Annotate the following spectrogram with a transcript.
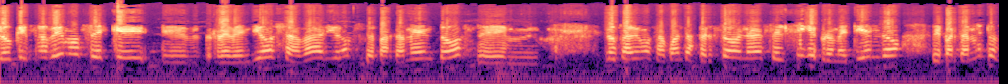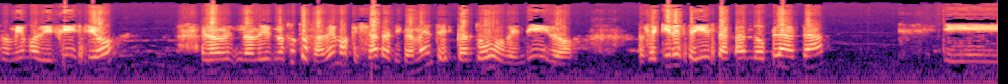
lo que sabemos es que eh, revendió ya varios departamentos, em, no sabemos a cuántas personas, él sigue prometiendo departamentos de un mismo edificio, donde nosotros sabemos que ya prácticamente está todo vendido. O sea, quiere seguir sacando plata y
